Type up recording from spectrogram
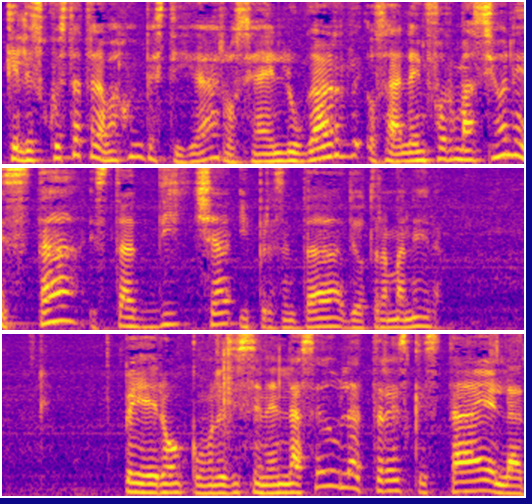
que les cuesta trabajo investigar, o sea, en lugar, de, o sea, la información está, está dicha y presentada de otra manera. Pero, como les dicen, en la cédula 3 que está en la,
